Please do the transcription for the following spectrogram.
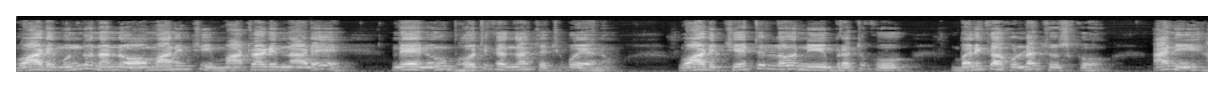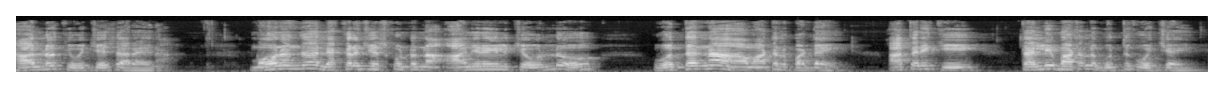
వాడి ముందు నన్ను అవమానించి మాట్లాడినాడే నేను భౌతికంగా చచ్చిపోయాను. వాడి చేతుల్లో నీ బ్రతుకు బలి కాకుండా చూసుకో అని హాల్లోకి వచ్చేశారాయన. మౌనంగా లెక్కలు చేసుకుంటున్న ఆంజనేయుల చెవుల్లో వద్దన్నా ఆ మాటలు పడ్డాయి. అతనికి తల్లి మాటలు గుర్తుకు వచ్చాయి.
